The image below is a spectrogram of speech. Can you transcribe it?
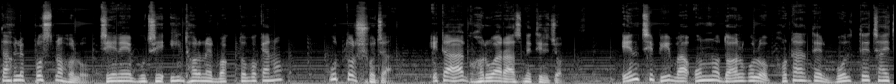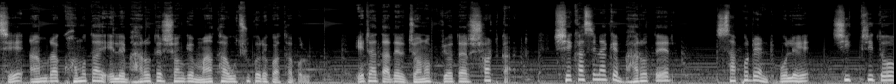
তাহলে প্রশ্ন হলো, জেনে বুঝে এই ধরনের বক্তব্য কেন? উত্তর সোজা, এটা ঘরোয়া রাজনীতির জন্য। এনসিপি বা অন্য দলগুলো ভোটারদের বলতে চাইছে, আমরা ক্ষমতায় এলে ভারতের সঙ্গে মাথা উঁচু করে কথা বলব। এটা তাদের জনপ্রিয়তার শর্টকাট। শেখ হাসিনাকে ভারতের সাপোর্টেন্ট বলে চিত্রিত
